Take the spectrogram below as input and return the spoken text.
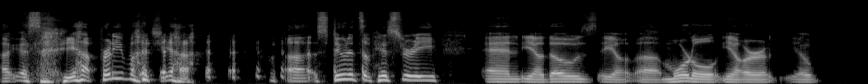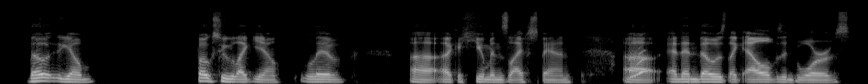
I guess yeah, pretty much yeah. uh, students of history and you know those you know uh, mortal you know or you know those you know folks who like you know live uh like a human's lifespan uh and then those like elves and dwarves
